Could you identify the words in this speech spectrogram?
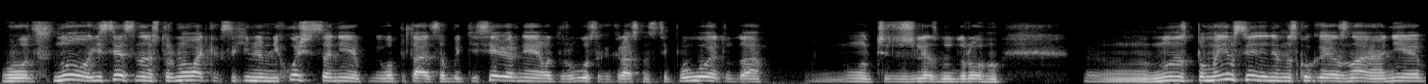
Вот. Ну, естественно, штурмовать как Сахимим не хочется, они его пытаются обойти севернее, вот рвутся как раз на Степовое туда, вот, через железную дорогу. Э, ну, по моим сведениям, насколько я знаю, они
